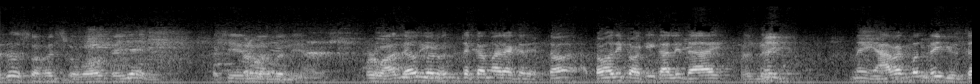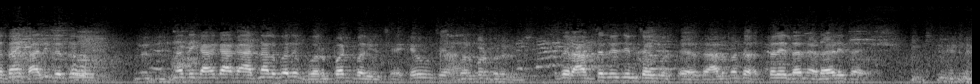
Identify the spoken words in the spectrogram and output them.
તો સહજ સ્વભાવ થઈ જાય ને. પછી એનો વાંધો નહીં આવે. પણ વાત ચૌદ વર્ષ એટલી- ધક્કા માર્યા કરે. તમારી ટોકી ખાલી થાય. નહીં. નહીં આવક બંધ થઈ ગયું. છતાં ખાલી થતું નથી કારણ કે આજના લોકોને ભરપટ ભર્યું છે. કેવું છે? ભરપટ ભરેલું છે. રામચંદ્રજી ચૌદ થયા હતા. આ લોકો તો સત્તરે થાય. ને અઢારે થાય બીજું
